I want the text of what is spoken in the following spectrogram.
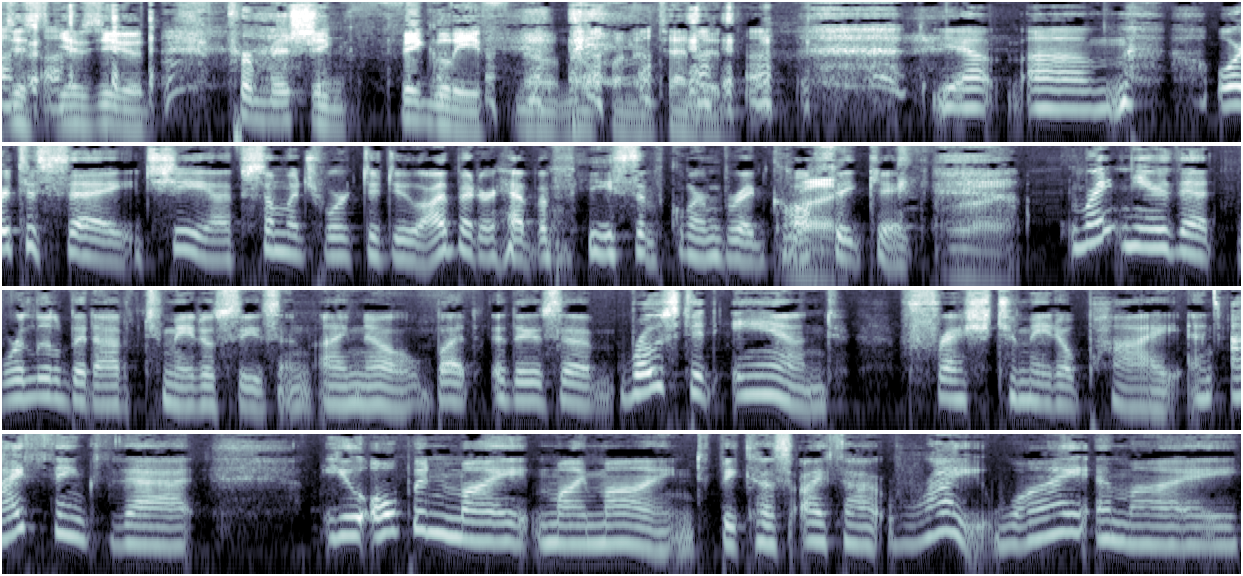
It just gives you permission. Fig leaf. No, no pun intended. Yeah, um, or to say, gee, I have so much work to do. I better have a piece of cornbread coffee Right. cake. Right. Right near that, we're a little bit out of tomato season, I know, but there's a roasted and fresh tomato pie. And I think that you opened my, my mind because I thought, right, why am I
